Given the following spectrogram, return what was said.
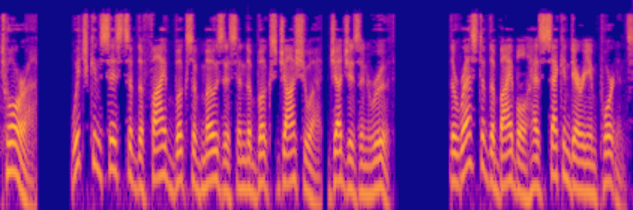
Torah, which consists of the five books of Moses and the books Joshua, Judges and Ruth. The rest of the Bible has secondary importance.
